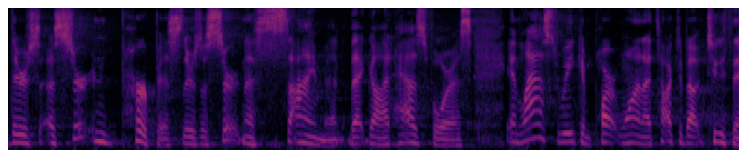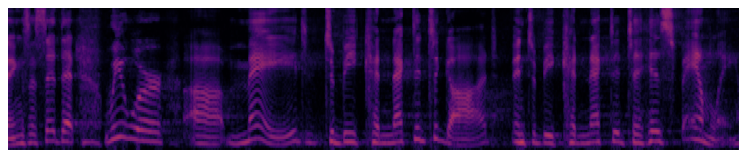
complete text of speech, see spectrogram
there's a certain purpose, there's a certain assignment that God has for us. And last week in part one, I talked about two things. I said that we were uh, made to be connected to God and to be connected to His family.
